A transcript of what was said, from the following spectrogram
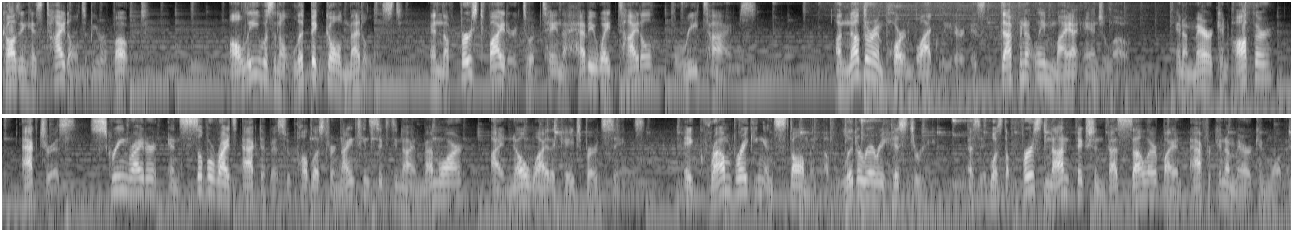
causing his title to be revoked. Ali was an Olympic gold medalist and the first fighter to obtain the heavyweight title three times. Another important black leader is definitely Maya Angelou, an American author, actress, screenwriter, and civil rights activist who published her 1969 memoir, I Know Why the Caged Bird Sings, a groundbreaking installment of literary history, as it was the first nonfiction bestseller by an African American woman.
